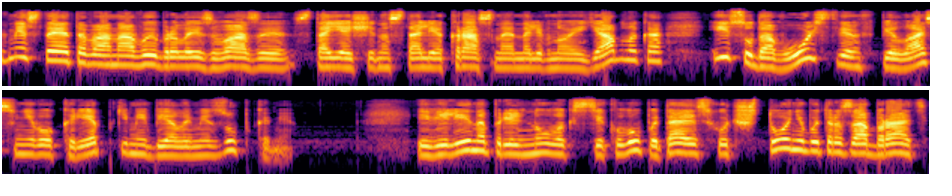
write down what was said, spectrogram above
Вместо этого она выбрала из вазы, стоящей на столе, красное наливное яблоко и с удовольствием впилась в него крепкими белыми зубками. Эвелина прильнула к стеклу, пытаясь хоть что-нибудь разобрать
